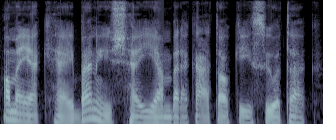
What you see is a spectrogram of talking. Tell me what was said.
amelyek helyben és helyi emberek által készültek.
